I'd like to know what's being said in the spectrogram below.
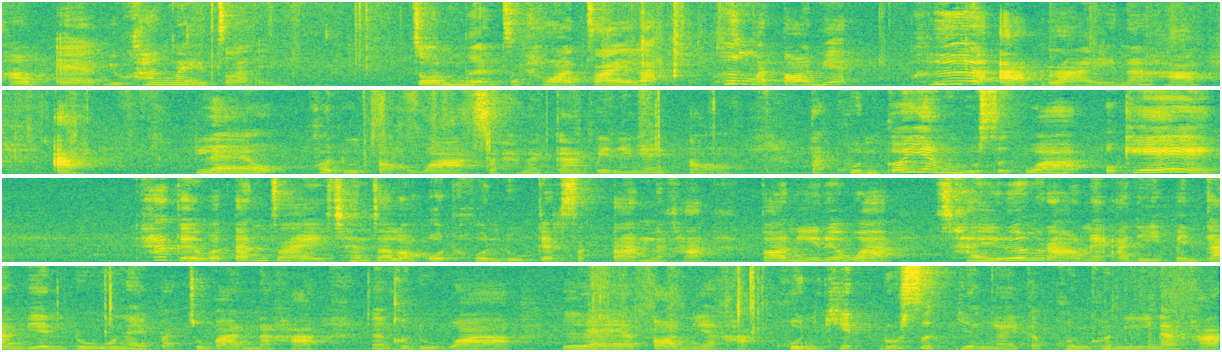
ความแอบอยู่ข้างในใจ จนเหมือนจะถอดใจละ เพิ่งมาตอนเนี้ยเพื่ออะไรนะคะอะแล้วขอดูต่อว่าสถานการณ์เป็นยังไงต่อ แต่คุณก็ยังรู้สึกว่าโอเค ถ้าเกิดว่าตั้งใจฉันจะลองอดทนดูกันสักตั้งนะคะ ตอนนี้เรียกว่าใช้เรื่องราวในอดีตเป็นการเรียนรู้ในปัจจุบันนะคะ งั้นขอดูว่าแล้วตอนนี้ค่ะ คุณคิดรู้สึกยังไงกับคนคนนี้นะคะ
